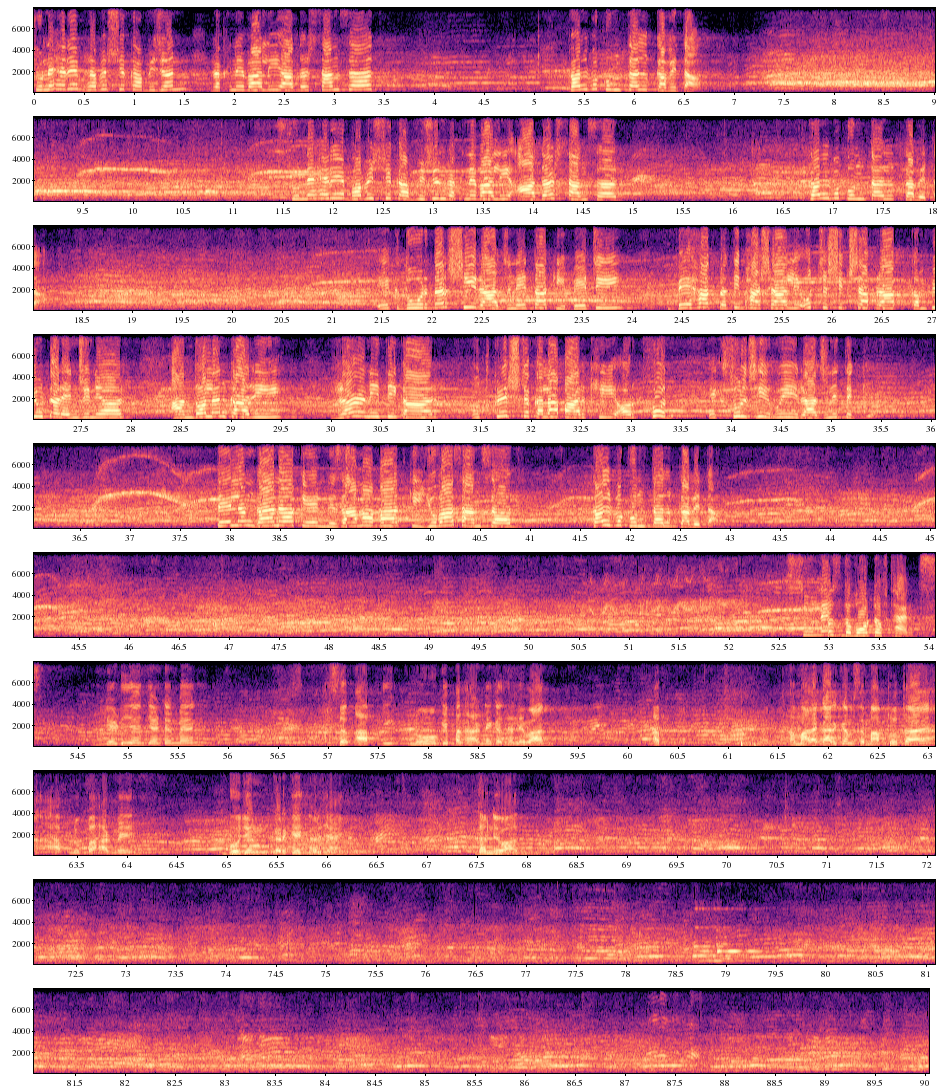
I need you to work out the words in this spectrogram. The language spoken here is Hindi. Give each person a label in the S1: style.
S1: सुनहरे भविष्य का विजन रखने वाली आदर्श सांसद कल्ब कुंतल कविता। सुनहरे भविष्य का विजन रखने वाली आदर्श सांसद कल्ब कुंतल कविता। एक दूरदर्शी राजनेता की बेटी, बेहद प्रतिभाशाली, उच्च शिक्षा प्राप्त कंप्यूटर इंजीनियर, आंदोलनकारी रणनीतिकार, उत्कृष्ट कला पारखी और खुद एक सुलझी हुई राजनीतिज्ञ। तेलंगाना के निजामाबाद की युवा सांसद Kalvakuntla Kavitha the vote of thanks.
S2: Ladies and gentleman, सब आपकी लोगों के पधारने का धन्यवाद। अब हमारा कार्यक्रम समाप्त होता है। आप लोग बाहर में भोजन करके घर जाएँगे। धन्यवाद।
